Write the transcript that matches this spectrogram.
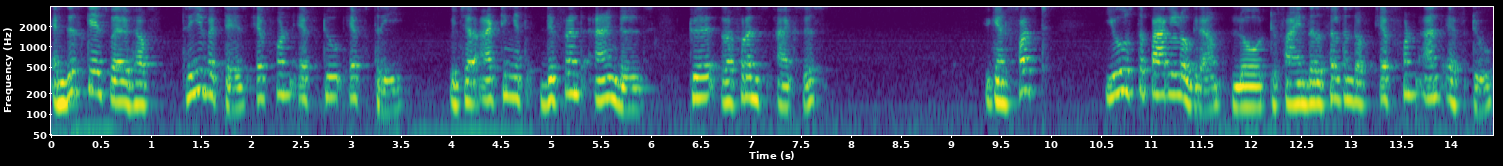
In this case where you have three vectors f1, f2, f3 which are acting at different angles to a reference axis you can first use the parallelogram law to find the resultant of F1 and F2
